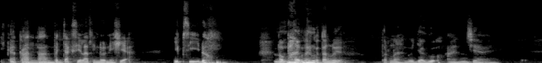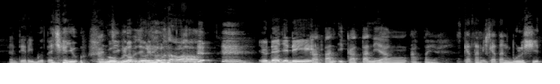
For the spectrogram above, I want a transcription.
ikatan, ikatan. pencak silat Indonesia IPSI dong Lu, pernah tuh? ikutan lu ya? pernah gue jago Anjay. nanti ribut aja yuk Goblok kenapa jadi ribut, tolong. yaudah jadi ikatan-ikatan yang apa ya? ikatan-ikatan bullshit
